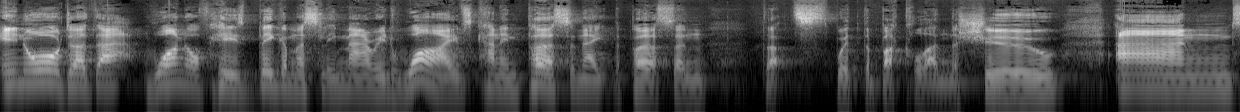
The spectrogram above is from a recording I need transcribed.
in order that one of his bigamously married wives can impersonate the person that's with the buckle and the shoe. And,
